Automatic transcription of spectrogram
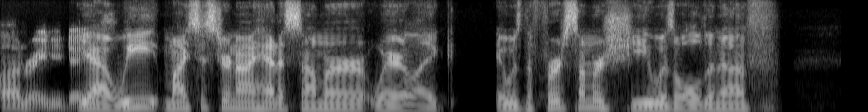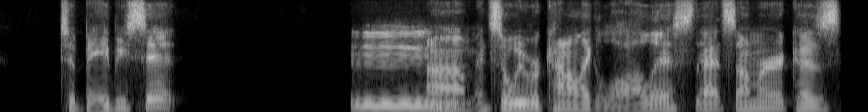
on rainy days. Yeah, we my sister and I had a summer where like it was the first summer she was old enough to babysit. Mm. Um, and so we were kind of like lawless that summer because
